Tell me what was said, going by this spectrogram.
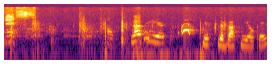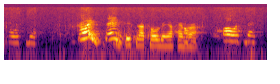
this. Oh, not here. Is the back be okay? Oh, Wait, hey. She's not holding a camera. Oh, what's that? Yeah.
